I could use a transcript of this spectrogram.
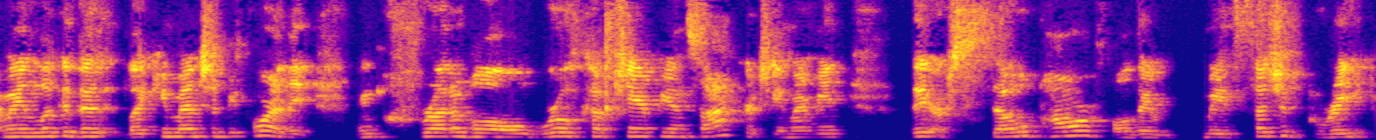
I mean look at the like you mentioned before the incredible world cup champion soccer team. I mean they are so powerful. They've made such a great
